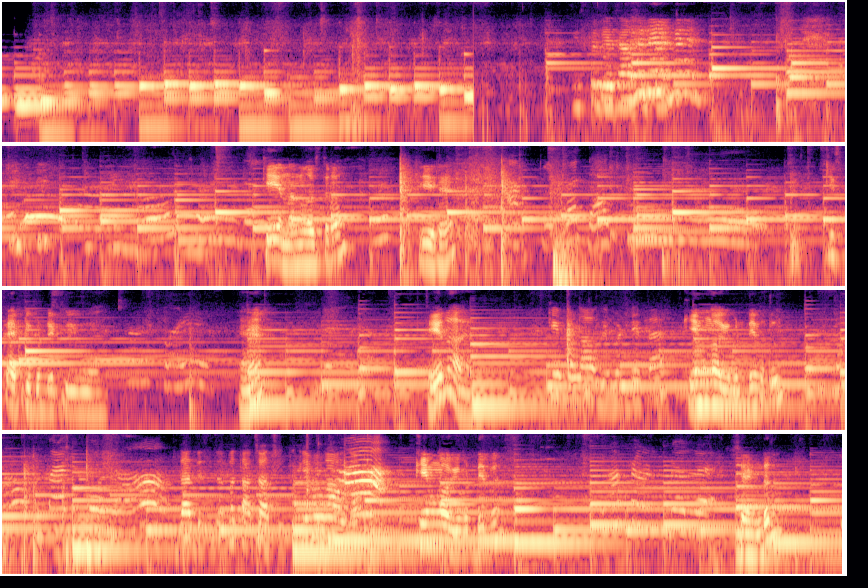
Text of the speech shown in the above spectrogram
के नन वस्त्र ये है? किसका हैप्पी बर्थडे टू यू है? हैं? तेरा है? की मंगाओगे बर्थडे पे? के मंगाओगी बर्थडे पे तू? दादी तो बता चाची तू क्या मंगाओगा के मंगाओगी बर्थडे पे? सैंडल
